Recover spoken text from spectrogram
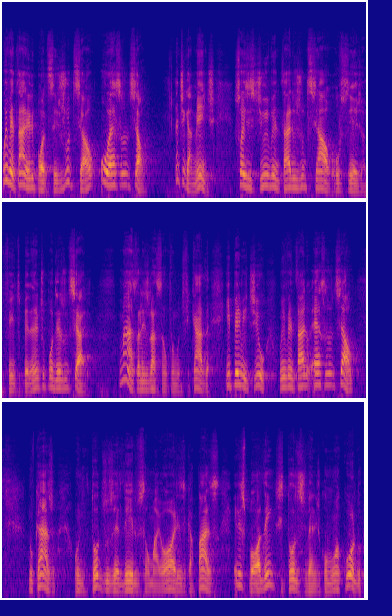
O inventário ele pode ser judicial ou extrajudicial. Antigamente, só existia o inventário judicial, ou seja, feito perante o Poder Judiciário. Mas a legislação foi modificada e permitiu o inventário extrajudicial. No caso, onde todos os herdeiros são maiores e capazes, eles podem, se todos estiverem de comum acordo,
